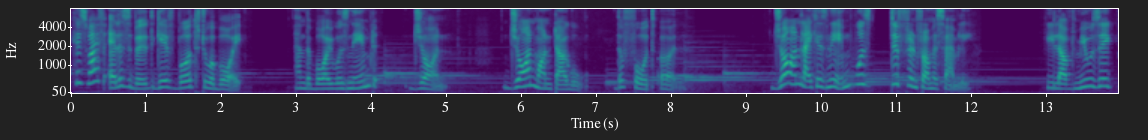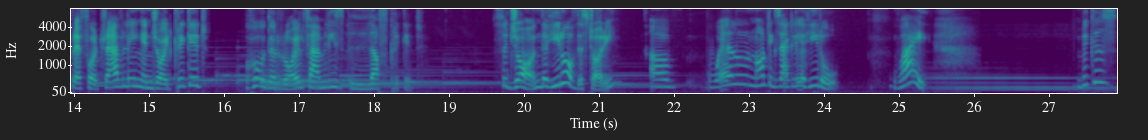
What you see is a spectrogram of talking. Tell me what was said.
His wife Elizabeth gave birth to a boy, and the boy was named John. John Montagu, the fourth Earl. John, like his name, was different from his family. He loved music, preferred traveling, enjoyed cricket. Oh, the royal families love cricket. So, John, the hero of the story, uh, well, not exactly a hero. Why? Because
